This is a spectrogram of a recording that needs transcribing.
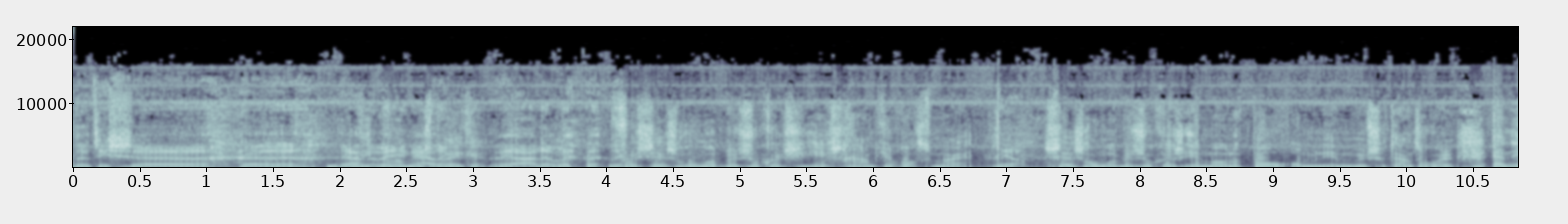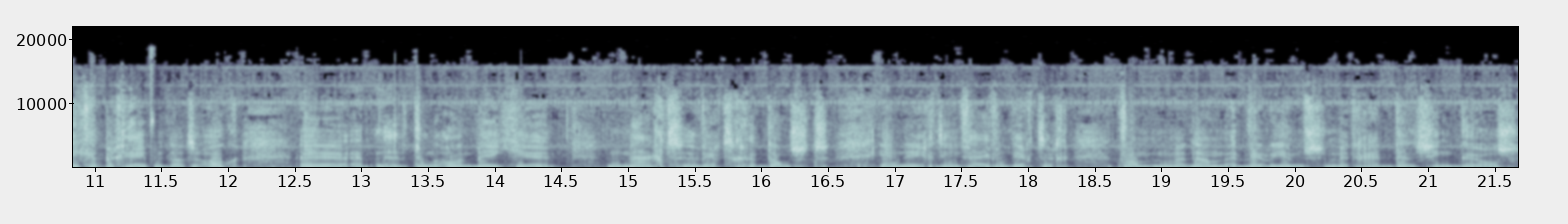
dat is... Uh, uh, ja, dat kwam niet spreken. Ja, dat Voor 600 bezoekers. Hier schaamt je rot. Maar ja. 600 bezoekers in Monopol om meneer Mussert aan te horen. En ik heb begrepen dat er ook uh, toen al een beetje naakt werd gedanst. In 1935 kwam Madame Williams met haar Dancing Girls.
